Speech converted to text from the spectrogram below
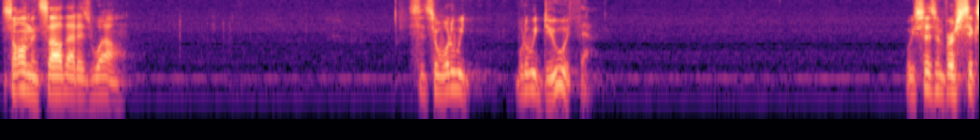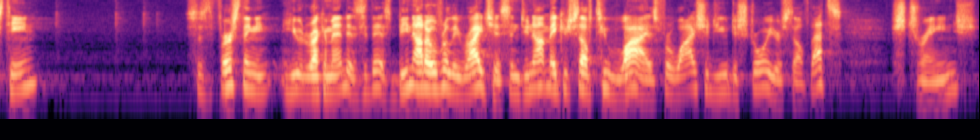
Solomon saw that as well. So what do we, what do, we do with that? What he says in verse 16 says the first thing he would recommend is this be not overly righteous and do not make yourself too wise, for why should you destroy yourself? That's strange.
